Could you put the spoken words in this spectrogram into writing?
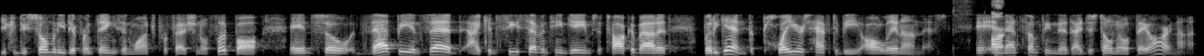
you can do so many different things and watch professional football. And so that being said, I can see 17 games to talk about it, but again, the players have to be all in on this. And, and that's something that I just don't know if they are or not.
